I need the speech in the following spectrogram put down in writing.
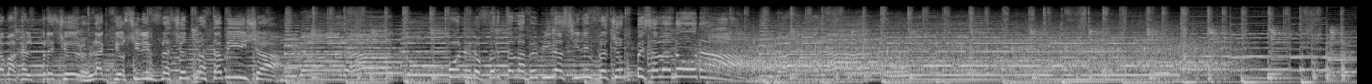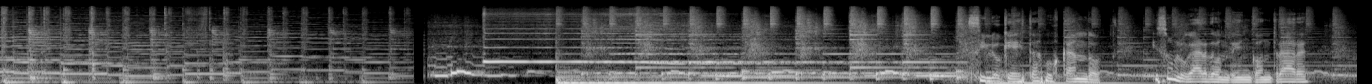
Ahora baja el precio de los lácteos y la inflación trastabilla. Muy barato. Ponen oferta las bebidas y la inflación pesa la lona. Si lo que estás buscando es un lugar donde encontrar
